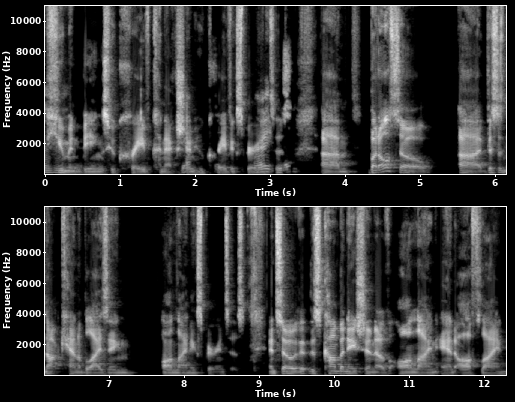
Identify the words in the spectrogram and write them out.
mm-hmm. human beings who crave connection, yeah. who crave experiences. Right. Um, but also, uh, this is not cannibalizing online experiences. And so th- this combination of online and offline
